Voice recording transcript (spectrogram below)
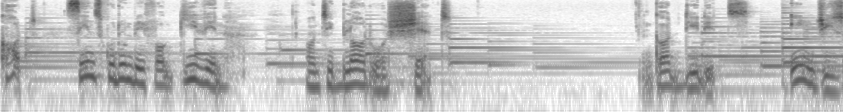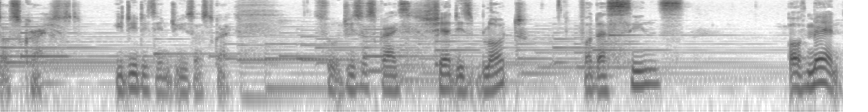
God, sins couldn't be forgiven until blood was shed. God did it in Jesus Christ. He did it in Jesus Christ. So Jesus Christ shed his blood for the sins of men.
